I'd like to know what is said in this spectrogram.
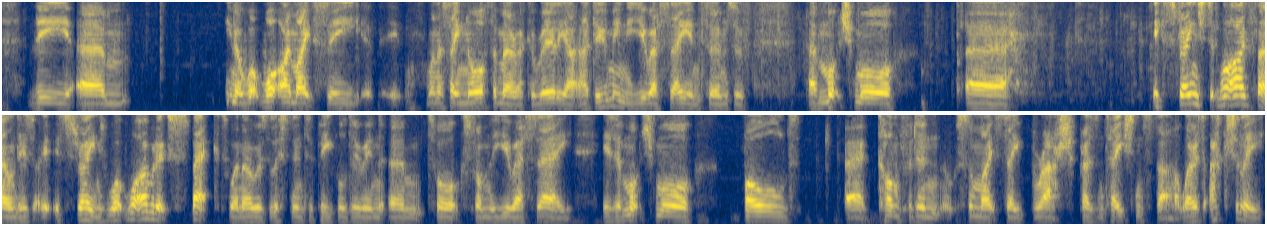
the um, you know what what I might see when I say North America, really, I, I do mean the USA in terms of a much more. Uh, it's strange. To, what I've found is it's strange. What what I would expect when I was listening to people doing um, talks from the USA is a much more bold confident, some might say brash presentation style, whereas actually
